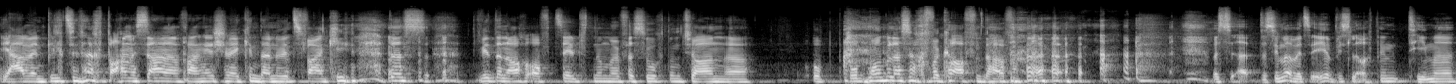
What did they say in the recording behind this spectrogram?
Ja, wenn Pilze nach Parmesan anfangen schmecken, dann wird es funky. Das wird dann auch oft selbst nur mal versucht und schauen, äh, ob, ob man das auch verkaufen darf. Was, äh, da sind wir aber jetzt eh ein bisschen auch beim Thema,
